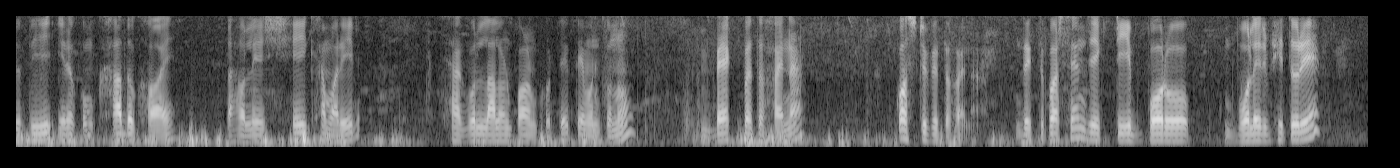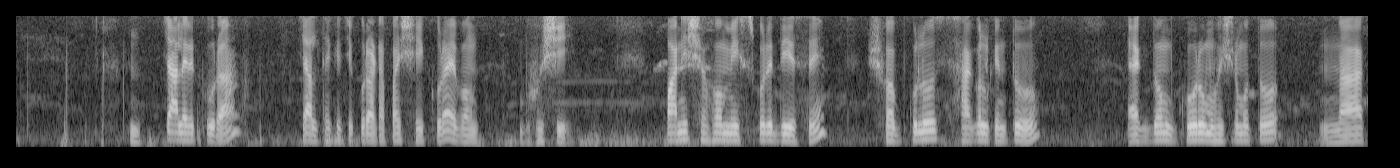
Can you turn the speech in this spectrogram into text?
যদি এরকম খাদক হয়, তাহলে সেই খামারের ছাগল লালন পালন করতে তেমন কোনো ব্যাক পেতে হয় না, কষ্ট পেতে হয় না। দেখতে পাচ্ছেন যে একটি বড় বলের ভিতরে চালের কুড়া, চাল থেকে যে কুড়াটা পায় সেই কুড়া এবং ভুসি। পানি সহ মিক্স করে দিয়েছে। সবগুলো ছাগল কিন্তু একদম গরু মহিষের মতো নাক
